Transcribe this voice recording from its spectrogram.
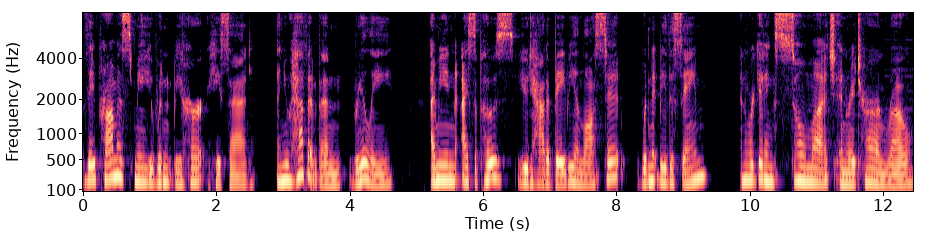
They promised me you wouldn't be hurt, he said. And you haven't been, really. I mean, I suppose you'd had a baby and lost it. Wouldn't it be the same? And we're getting so much in return, Ro.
